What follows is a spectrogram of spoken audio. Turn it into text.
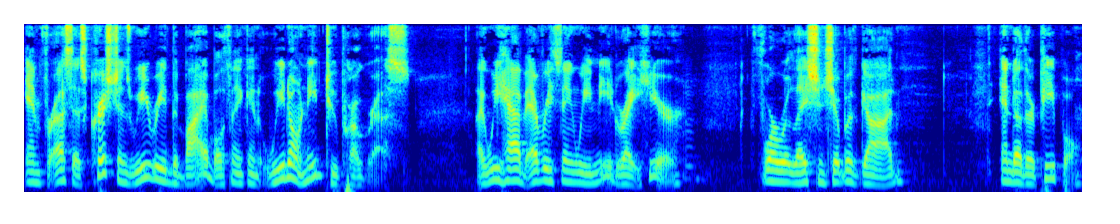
And for us as Christians, we read the Bible thinking we don't need to progress. Like we have everything we need right here for a relationship with God and other people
